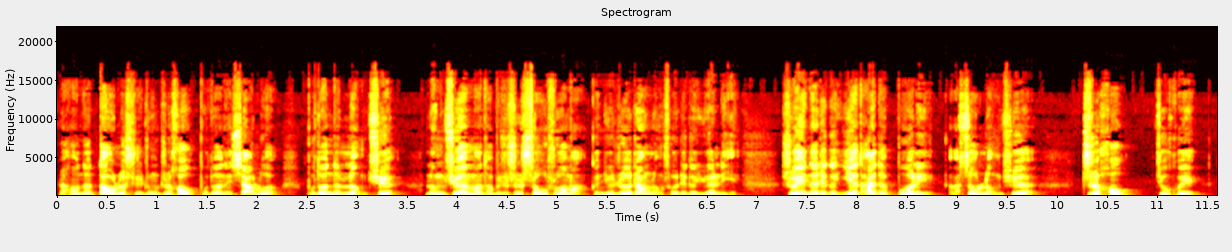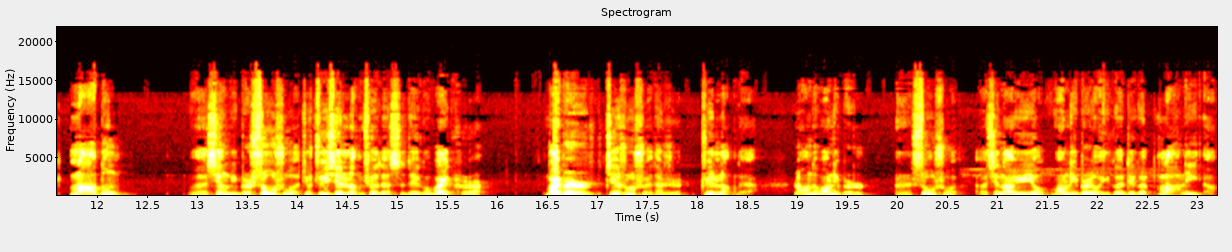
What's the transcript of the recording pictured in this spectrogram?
然后呢到了水中之后，不断的下落，不断的冷却，冷却嘛，它不就是收缩嘛？根据热胀冷缩这个原理。所以呢，这个液态的玻璃啊，受冷却之后就会拉动，呃，向里边收缩。就最先冷却的是这个外壳，外边接触水它是最冷的呀。然后呢，往里边呃收缩啊，相当于有往里边有一个这个拉力啊。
